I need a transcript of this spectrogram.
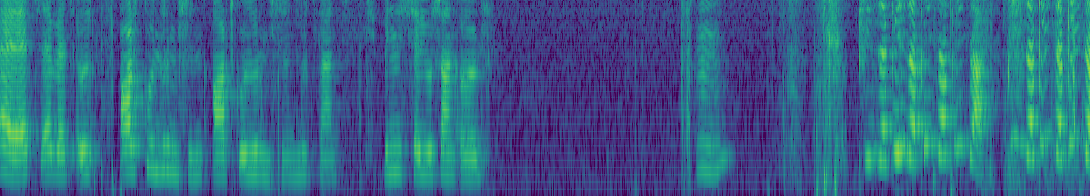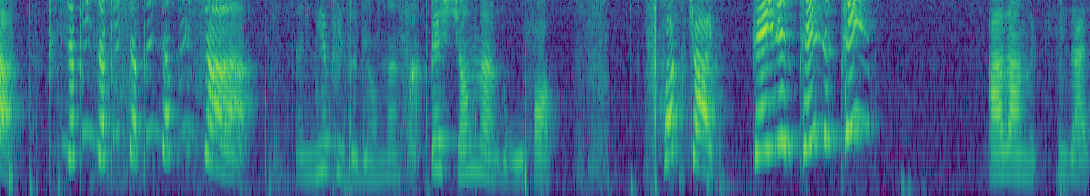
Evet. Evet. Ö- artık ölür müsün? Artık ölür müsün? Lütfen. Beni seviyorsan öl. Hı. Pizza pizza pizza pizza. Pizza pizza pizza. Pizza pizza pizza pizza pizza. Ben niye pizza diyorum lan? 45 can verdi oha. Hot çay. Peynir peynir. Kazandık güzel.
